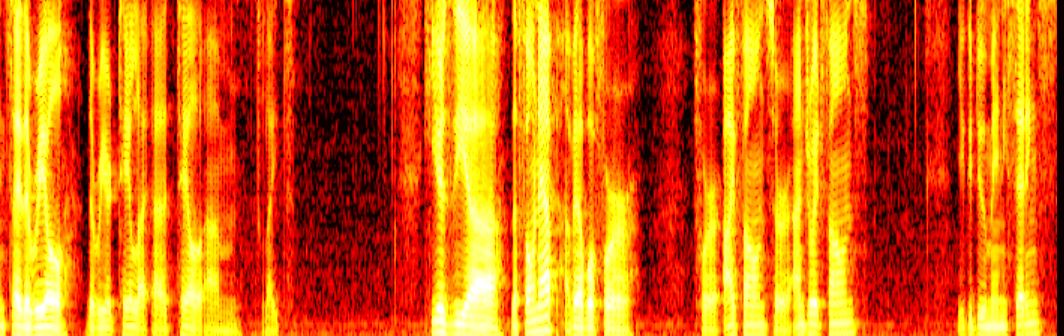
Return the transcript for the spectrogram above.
inside the real the rear tail uh, tail um, light. Here's the uh, the phone app available for for iPhones or Android phones. You could do many settings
